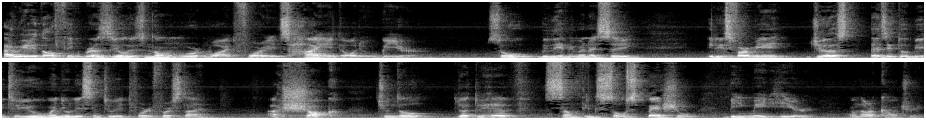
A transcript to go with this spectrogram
I really don't think Brazil is known worldwide for its high-end audio gear. So believe me when I say, it is for me just as it will be to you when you listen to it for the first time. A shock to know that we have something so special being made here on our country.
